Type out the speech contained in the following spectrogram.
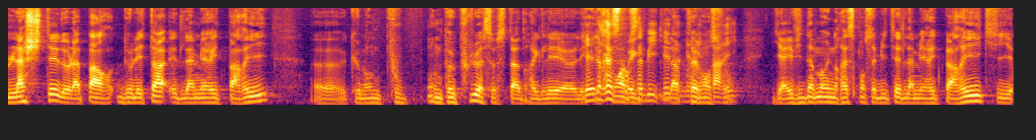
lâcheté de la part de l'État et de la mairie de Paris que l'on ne, peut, on ne peut plus à ce stade régler les questions avec la, la prévention. Il y a évidemment une responsabilité de la mairie de Paris qui,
